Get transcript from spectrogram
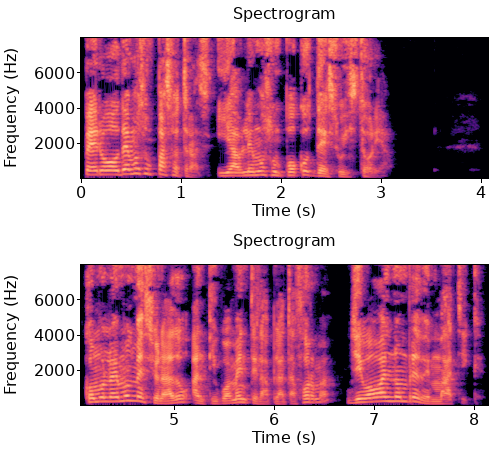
Pero demos un paso atrás y hablemos un poco de su historia. Como lo hemos mencionado, antiguamente la plataforma llevaba el nombre de Matic.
